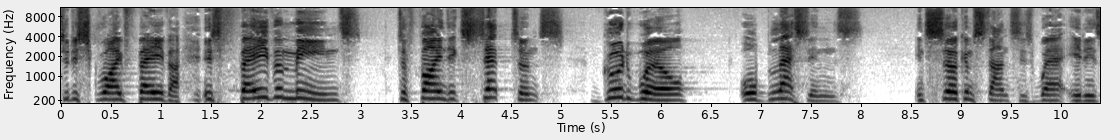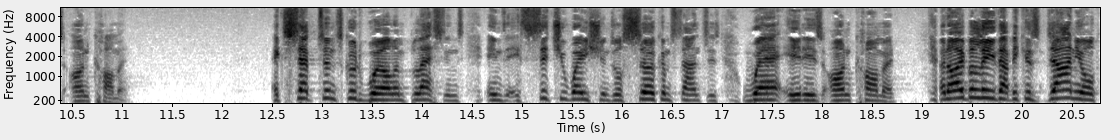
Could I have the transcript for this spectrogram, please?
to describe favor is favor means to find acceptance, goodwill, or blessings in circumstances where it is uncommon acceptance, goodwill, and blessings in situations or circumstances where it is uncommon. And I believe that because Daniel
